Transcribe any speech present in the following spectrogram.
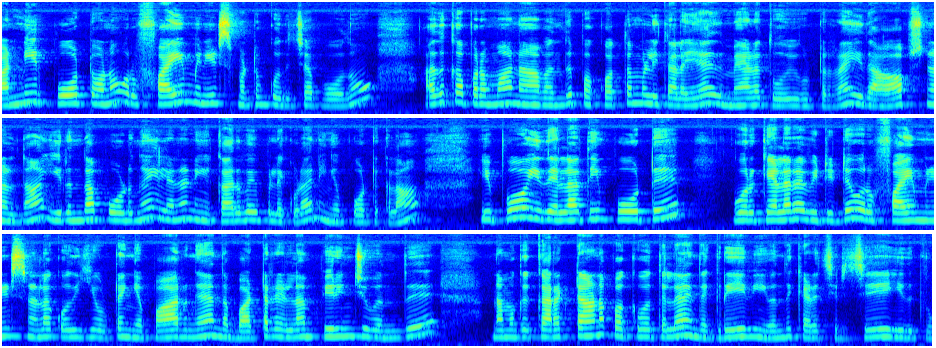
பன்னீர் போட்டோன்னா ஒரு ஃபைவ் மினிட்ஸ் மட்டும் கொதிச்சா போதும். அதுக்கப்புறமா நான் வந்து இப்போ கொத்தமல்லி தலையை இது மேலே தூவி விட்டுறேன். இது ஆப்ஷனல் தான். இருந்தால் போடுங்க. இல்லைன்னா நீங்கள் கருவேப்பிலை கூட நீங்கள் போட்டுக்கலாம். இப்போது இது எல்லாத்தையும் போட்டு ஒரு கிளற விட்டுட்டு ஒரு ஃபைவ் மினிட்ஸ் நல்லா கொதிக்க விட்டேன் இங்கே பாருங்கள் அந்த பட்டர் எல்லாம் பிரிஞ்சு வந்து நமக்கு கரெக்டான பக்குவத்தில் இந்த கிரேவி வந்து கிடச்சிருச்சு. இதுக்கு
